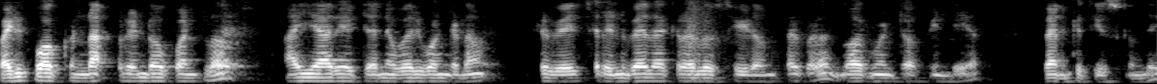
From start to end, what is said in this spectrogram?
పడిపోకుండా రెండో పంటలో ఐఆర్ఎట్ అనే వరి వంగడం ఇక్కడ వేసి రెండు వేల ఎకరాలు సీడ్ అంతా కూడా గవర్నమెంట్ ఆఫ్ ఇండియా వెనక్కి తీసుకుంది.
